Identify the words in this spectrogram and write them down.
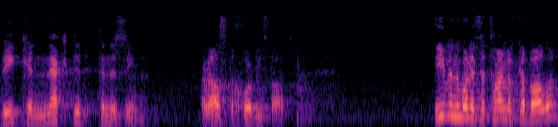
be connected to Nesina, or else the Churban starts. Even when it's a time of Kabbalah,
